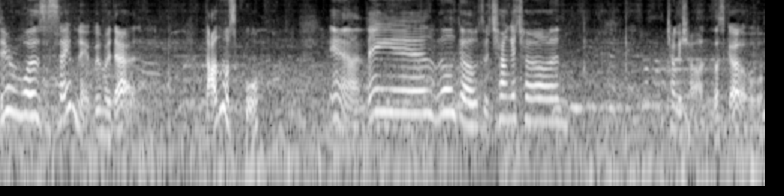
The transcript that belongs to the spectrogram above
There was the same name with my dad. That was cool. And then we'll go to Cheonggyecheon. Cheonggyecheon, let's go.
